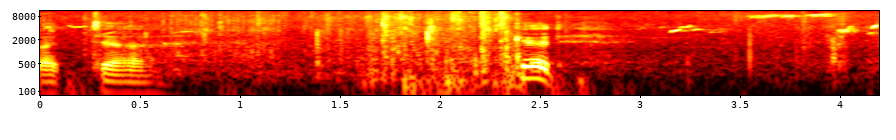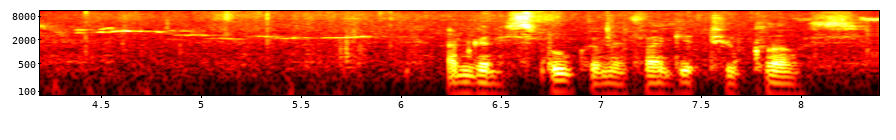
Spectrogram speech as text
but uh, good. I'm going to spook them if I get too close.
